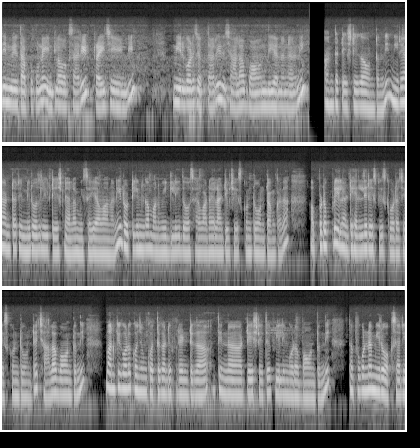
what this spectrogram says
దీన్ని మీరు తప్పకుండా ఇంట్లో ఒకసారి ట్రై చేయండి. మీరు కూడా చెప్తారు ఇది చాలా బాగుంది అని అంత టేస్టీగా ఉంటుంది. మీరే అంటారు ఎన్ని రోజులు ఈ టేస్ట్ని ఎలా మిస్ అయ్యావా అని. రొటీన్గా మనం ఇడ్లీ దోశ వడ ఇలాంటివి చేసుకుంటూ ఉంటాం కదా. అప్పుడప్పుడు ఇలాంటి హెల్దీ రెసిపీస్ కూడా చేసుకుంటూ ఉంటే చాలా బాగుంటుంది. మనకి కూడా కొంచెం కొత్తగా డిఫరెంట్గా తిన్న టేస్ట్ అయితే ఫీలింగ్ కూడా బాగుంటుంది. తప్పకుండా మీరు ఒకసారి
